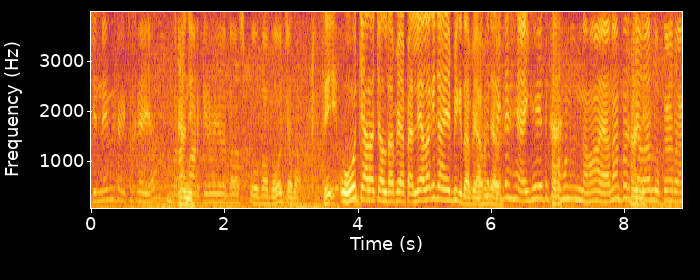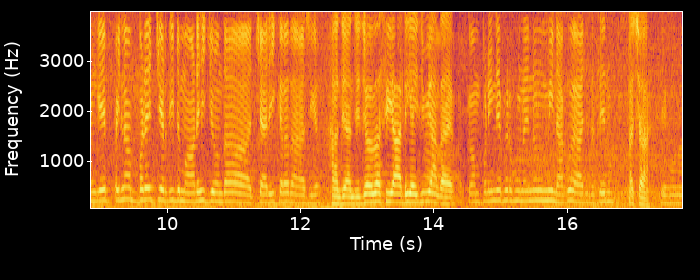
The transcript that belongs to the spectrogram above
ਜਿੰਨੇ ਵੀ ਟਰੈਕਟਰ ਗਏ ਆ ਬੜਾ ਹਾਂਜੀ। ਮਾਰਕੀਟ ਵਿੱਚ ਇਹਦਾ ਬੜਾ ਸਕੋਪ ਆ ਬਹੁਤ ਜ਼ਿਆਦਾ। ਤੇ ਉਹ ਜ਼ਿਆਦਾ ਚੱਲਦਾ ਪਿਆ ਪਹਿਲੇ ਵਾਲਾ ਕਿ ਜਾਂ ਇਹ ਵਿਕਦਾ ਪਿਆ ਹੁਣ ਇਹ ਤਾਂ ਜ਼ਿਆਦਾ? ਪਹਿਲਾਂ ਹੈ ਹੀ ਹੈ ਇਹ ਤੇ ਪਰ ਹੁਣ ਨਵਾਂ ਆਇਆ ਨਾ ਪਰ ਜ਼ਿਆਦਾ ਲੋਕਾਂ ਦਾ ਰੰਗ ਇਹ ਪਹਿਲਾਂ ਬੜੇ ਚਿਰ ਦੀ ਡਿਮਾਂਡ ਸੀ ਜਦੋਂ ਦਾ ਚੈਰੀ ਕਲਰ ਆਇਆ ਸੀਗਾ। ਹਾਂਜੀ ਹਾਂਜੀ ਜਦੋਂ ਦਾ ਸੀਆਰਡੀਆਈ 'ਚ ਵੀ ਆਂਦਾ ਹੈ। ਕੰਪਨੀ ਨੇ ਫਿਰ ਹੁਣ ਇਹਨੂੰ ਮਹੀਨਾ ਕੁ ਹੋਇਆ ਅੱਜ ਦਿੱਤੇ ਇਹਨੂੰ ਅੱਛਾ। ਤੇ ਹੁਣ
